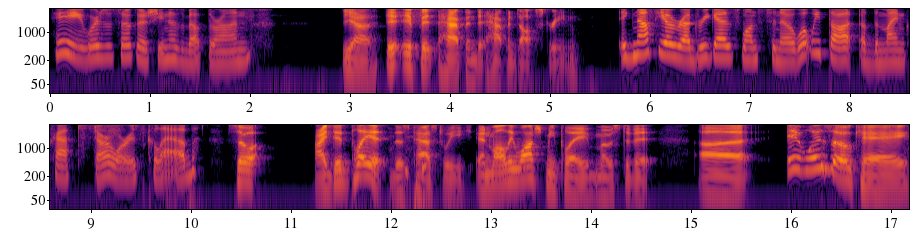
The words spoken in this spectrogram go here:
"Hey, where's Ahsoka? She knows about Thrawn." Yeah, if it happened, it happened off screen. Ignacio Rodriguez wants to know what we thought of the Minecraft Star Wars collab. So I did play it this past week, and Molly watched me play most of it. Uh, it was okay.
